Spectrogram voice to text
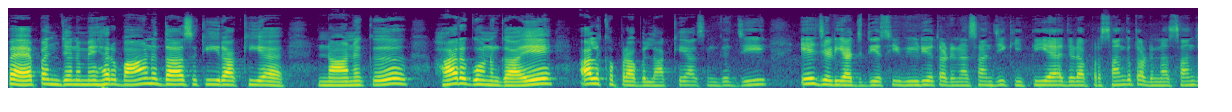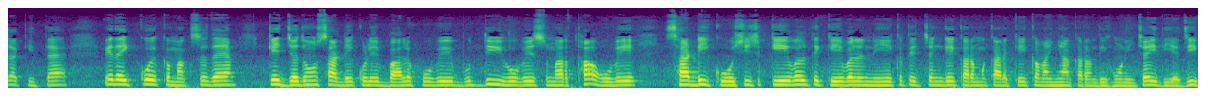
ਭੈ ਭੰਜਨ ਮਿਹਰਬਾਨ ਦਾਸ ਕੀ ਰਾਖੀਐ। ਨਾਨਕ ਹਰ ਗੁਣ ਗਾਏ ਅਲਖ ਪ੍ਰਭ ਲਾਖਿਆ ਸੰਗਤ ਜੀ। ਇਹ ਜਿਹੜੀ ਅੱਜ ਦੀ ਅਸੀਂ ਵੀਡੀਓ ਤੁਹਾਡੇ ਨਾਲ ਸਾਂਝੀ ਕੀਤੀ ਹੈ, ਜਿਹੜਾ ਪ੍ਰਸੰਗ ਤੁਹਾਡੇ ਨਾਲ ਸਾਂਝਾ ਕੀਤਾ ਹੈ, ਇਹਦਾ ਇੱਕੋ ਇੱਕ ਮਕਸਦ ਹੈ ਕਿ ਜਦੋਂ ਸਾਡੇ ਕੋਲੇ ਬਲ ਹੋਵੇ, ਬੁੱਧੀ ਹੋਵੇ, ਸਮਰੱਥਾ ਹੋਵੇ, ਸਾਡੀ ਕੋਸ਼ਿਸ਼ ਕੇਵਲ ਤੇ ਕੇਵਲ ਨੇਕ ਤੇ ਚੰਗੇ ਕਰਮ ਕਰਕੇ ਕਮਾਈਆਂ ਕਰਨ ਦੀ ਹੋਣੀ ਚਾਹੀਦੀ ਹੈ ਜੀ।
